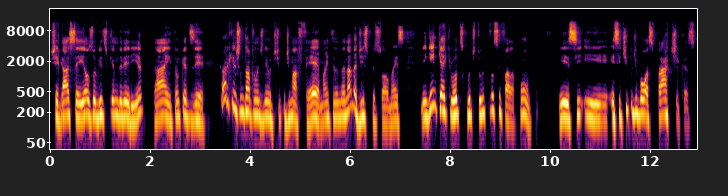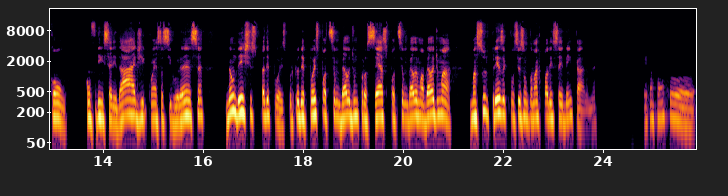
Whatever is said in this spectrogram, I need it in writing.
chegassem aí aos ouvidos que não deveria, tá? Então, quer dizer, claro que a gente não estava falando de nenhum tipo de má fé, má não é nada disso, pessoal, mas ninguém quer que o outro escute tudo que você fala, ponto. E esse, e esse tipo de boas práticas com confidencialidade, com essa segurança, não deixe isso para depois, porque o depois pode ser um belo de um processo, pode ser um belo, uma bela de uma, uma surpresa que vocês vão tomar que podem sair bem caro, né? Esse é um ponto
